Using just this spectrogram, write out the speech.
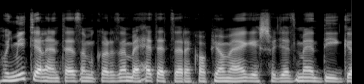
hogy mit jelent ez, amikor az ember hetedszerre kapja meg, és hogy ez meddig,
